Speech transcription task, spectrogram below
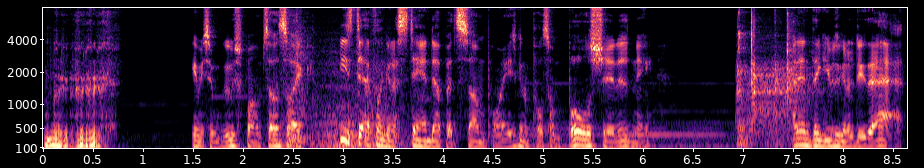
Gave me some goosebumps. I was like, he's definitely gonna stand up at some point. He's gonna pull some bullshit, isn't he? I didn't think he was gonna do that.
